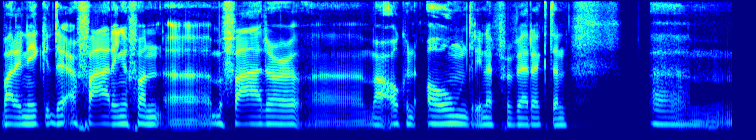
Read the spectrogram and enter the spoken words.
waarin ik de ervaringen van eh, mijn vader, eh, maar ook een oom erin heb verwerkt. En ehm,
